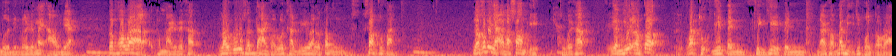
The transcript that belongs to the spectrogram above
หมื่นหนึ่งเรายังไม่เอาเนี่ย ก็เพราะว่าทำไมรู้ไหมครับ เรารู้สันดานของรถคันนี้ว่าเราต้องซ่อมทุกวันเราก็ไม่อยากเอามาซ่อมอีกค่ะถูกไหมครับ อย่างนี้เราก็วัตถุนี้เป็นสิ่งที่เป็นหมายความไม่มีอิทธิพลต่อเรา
